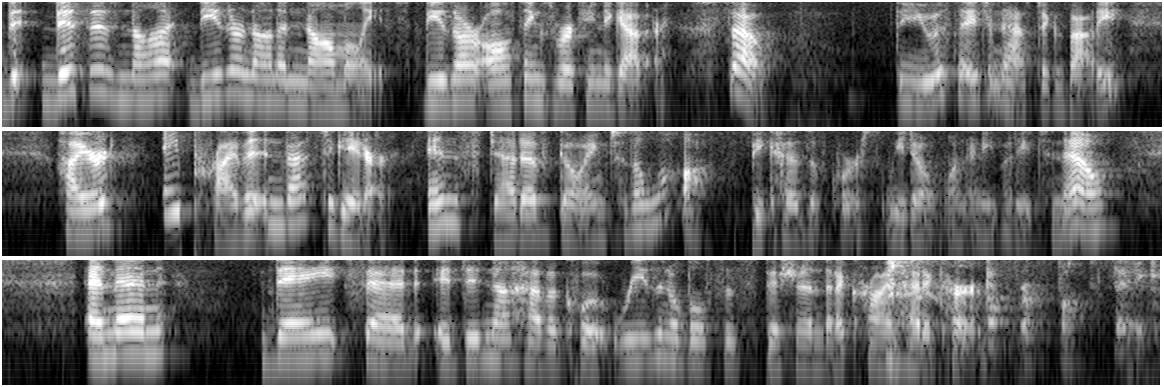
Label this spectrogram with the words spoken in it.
Th- this is not, these are not anomalies. These are all things working together. So, the USA Gymnastics body hired a private investigator instead of going to the law because, of course, we don't want anybody to know. And then they said it did not have a quote reasonable suspicion that a crime had occurred For fuck's sake.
